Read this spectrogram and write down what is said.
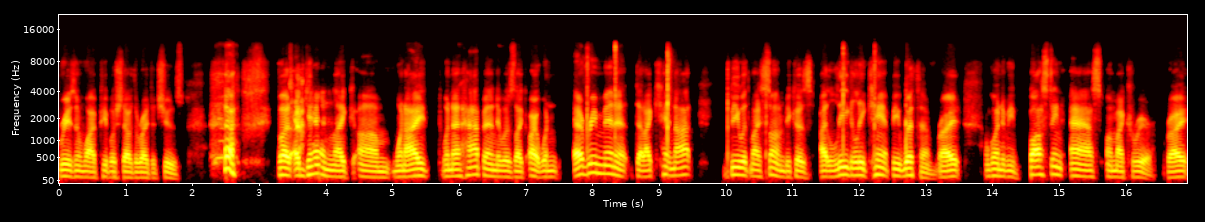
reason why people should have the right to choose. but again, like um when I when that happened, it was like, all right, when every minute that I cannot be with my son because I legally can't be with him, right? I'm going to be busting ass on my career, right?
